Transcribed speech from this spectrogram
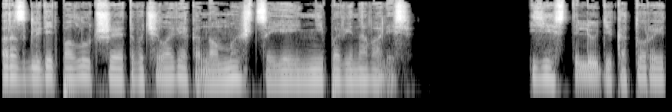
разглядеть получше этого человека, но мышцы ей не повиновались. «Есть люди, которые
